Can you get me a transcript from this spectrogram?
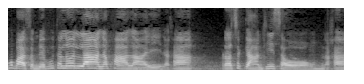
พระบาทสมเด็จพระพุทธเลิศล่านภาลัยนะคะ รัชกาลที่สองนะคะ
